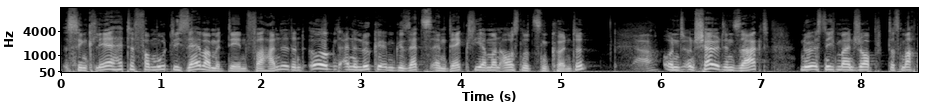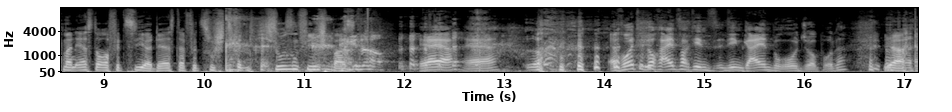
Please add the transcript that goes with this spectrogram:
Sinclair hätte vermutlich selber mit denen verhandelt und irgendeine Lücke im Gesetz entdeckt, die er man ausnutzen könnte. Ja. Und, und Sheridan sagt, nur ist nicht mein Job, das macht mein erster Offizier, der ist dafür zuständig. Susan, viel Spaß. Genau. Ja, ja, ja, ja. er wollte doch einfach den, den geilen Bürojob, oder? Ja.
